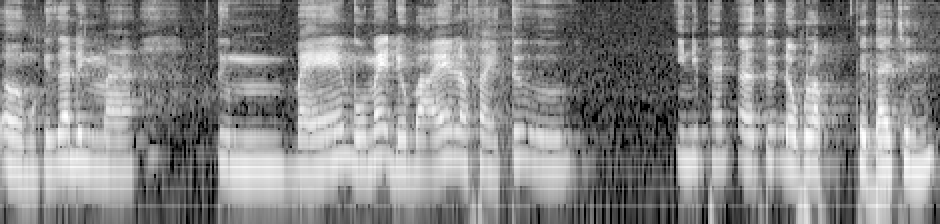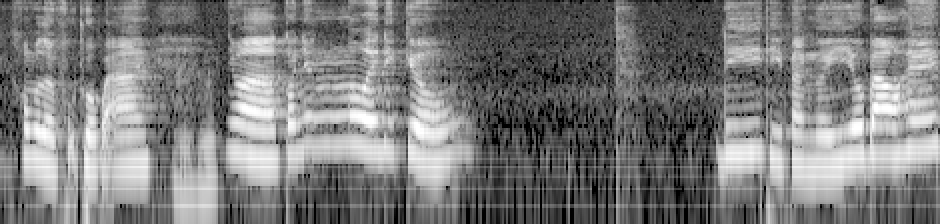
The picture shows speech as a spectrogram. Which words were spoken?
ở một cái gia đình mà từ bé bố mẹ đều bảo em là phải tự independent à, tự độc lập về Ừ. tài chính không bao giờ phụ thuộc vào ai Ừ. nhưng mà có những người thì kiểu đi thì phải người yêu bao hết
